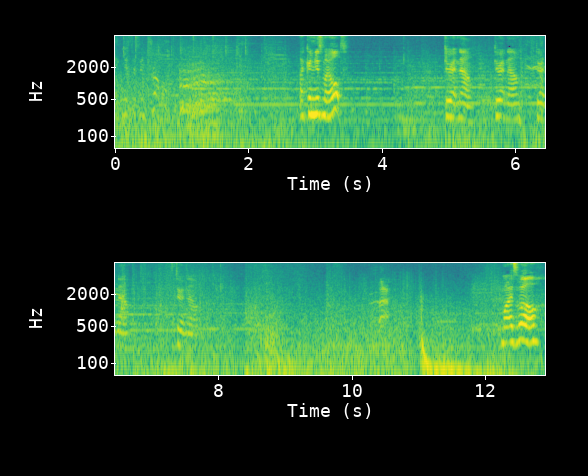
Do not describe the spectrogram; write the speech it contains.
Ignis is in trouble. I can use my ult. Do it now. Do it now. Do it now. Let's do it now. Might as well.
